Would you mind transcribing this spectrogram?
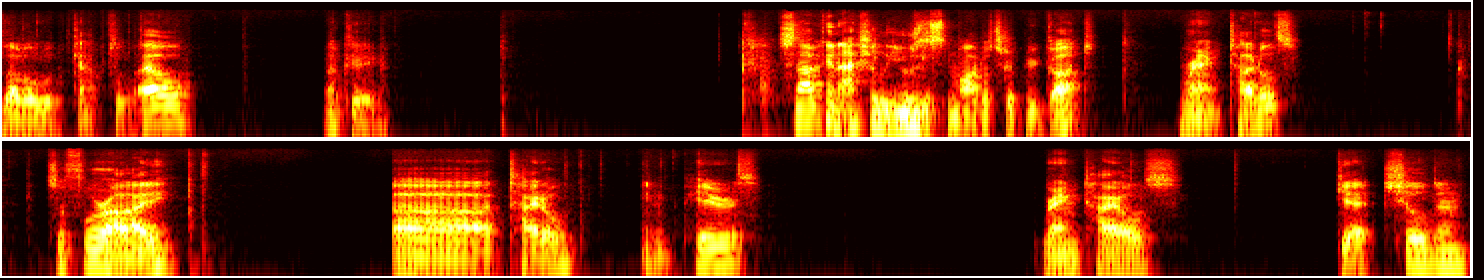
level with capital L. Okay. So now we can actually use this model script we got, rank titles. So for i, uh, title in pairs, rank titles, get children.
